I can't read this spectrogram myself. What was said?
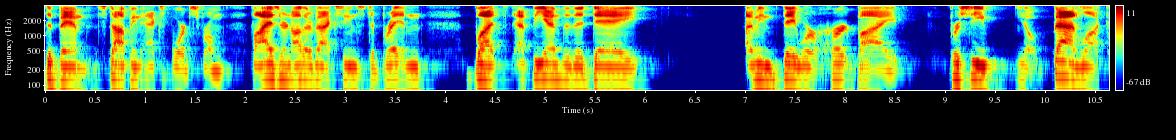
to ban stopping exports from Pfizer and other vaccines to Britain. But at the end of the day, I mean, they were hurt by perceived, you know, bad luck.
